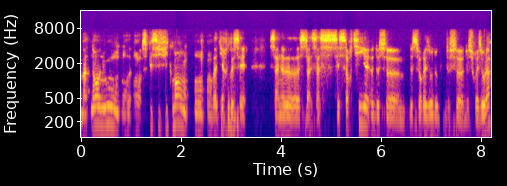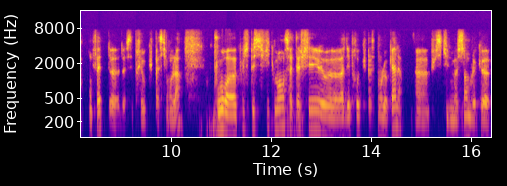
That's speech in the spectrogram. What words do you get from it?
maintenant, nous, on, spécifiquement, on, va dire que c'est ça s'est sorti de ce de ce réseau de, de ce de ce réseau là en fait de, de ces préoccupations là pour euh, plus spécifiquement s'attacher euh, à des préoccupations locales euh, puisqu'il me semble que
